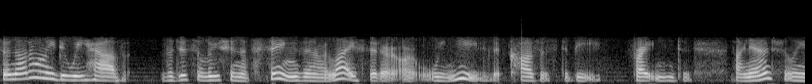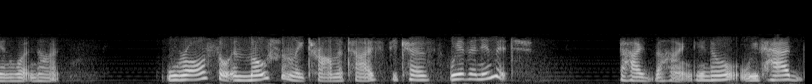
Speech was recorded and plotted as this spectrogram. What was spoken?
So not only do we have the dissolution of things in our life that are, are we need that cause us to be frightened financially and whatnot, we're also emotionally traumatized because we have an image to hide behind. You know, we've had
